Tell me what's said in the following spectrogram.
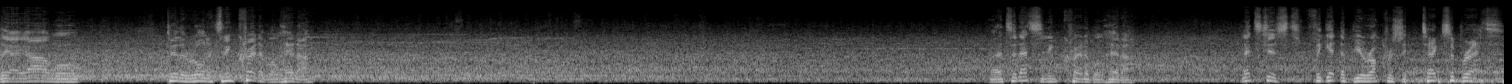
The AR will do the rule. It's an incredible header. That's, a, that's an incredible header. Let's just forget the bureaucracy. Takes a breath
